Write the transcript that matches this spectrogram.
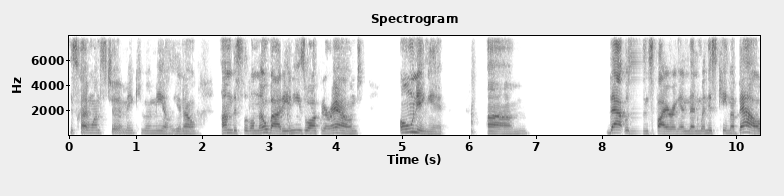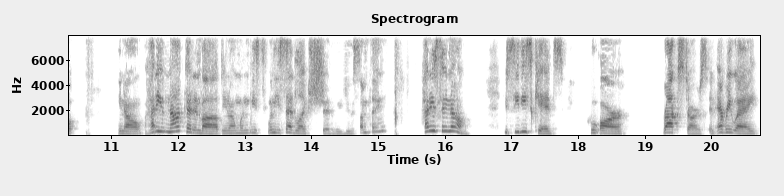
this guy wants to make you a meal. You know, I'm this little nobody and he's walking around owning it. Um, that was inspiring. And then when this came about, you know, how do you not get involved? You know, when we when he said like, should we do something? How do you say no? You see these kids who are rock stars in every way,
